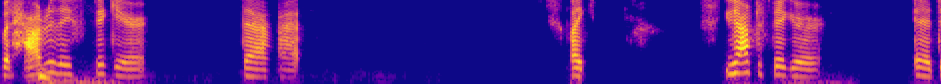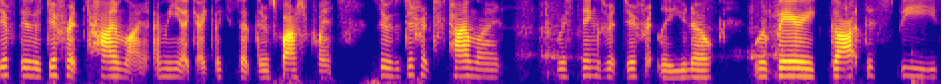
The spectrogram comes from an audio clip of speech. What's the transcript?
But how do they figure that, like, you have to figure in a diff there's a different timeline. I mean, like, like like you said, there's Flashpoint. So there's a different timeline where things went differently, you know, where Barry got the speed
